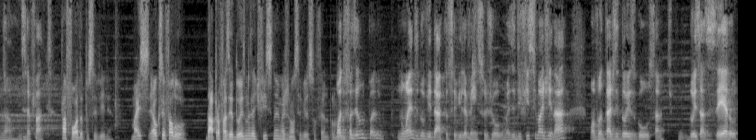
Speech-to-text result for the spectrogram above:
não, isso é Enfim. fato. Tá foda pro Sevilha. Mas é o que você falou. Dá pra fazer dois, mas é difícil não imaginar o Sevilha sofrendo pelo Pode menos um. fazer, não, pode, não é de duvidar que o Sevilha vence o jogo, mas é difícil imaginar uma vantagem de dois gols, sabe? Tipo, 2 a 0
